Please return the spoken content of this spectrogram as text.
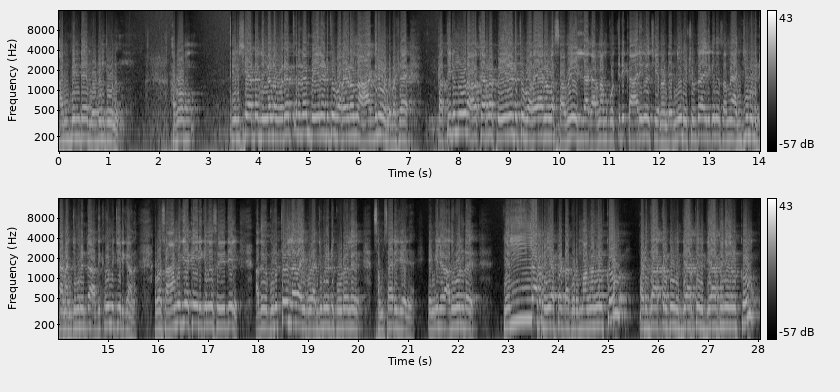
അൻപിന്റെ നെടുന്തൂണ് അപ്പം തീർച്ചയായിട്ടും നിങ്ങളുടെ ഓരോരുത്തരുടെയും പേരെടുത്ത് പറയണമെന്ന് ആഗ്രഹമുണ്ട്. പക്ഷേ പത്തിരുന്നൂറ് ആൾക്കാരുടെ പേരെടുത്ത് പറയാനുള്ള സമയമില്ല. കാരണം നമുക്ക് ഒത്തിരി കാര്യങ്ങൾ ചെയ്യാനുണ്ട്. എന്നു നിക്ഷിപ്തമായിരിക്കുന്ന സമയം അഞ്ച് മിനിറ്റാണ്. അഞ്ച് മിനിറ്റ് അതിക്രമിച്ചിരിക്കുകയാണ്. അപ്പോൾ സാമൂഹികയൊക്കെ ഇരിക്കുന്ന സ്ഥിതിയിൽ അത് ഗുരുത്വമില്ലാതായി പോയി. അഞ്ച് മിനിറ്റ് കൂടുതൽ സംസാരിച്ചു കഴിഞ്ഞാൽ എങ്കിലും അതുകൊണ്ട് എല്ലാ പ്രിയപ്പെട്ട കുടുംബാംഗങ്ങൾക്കും പഠിതാക്കൾക്കും വിദ്യാർത്ഥി വിദ്യാർത്ഥിനികൾക്കും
